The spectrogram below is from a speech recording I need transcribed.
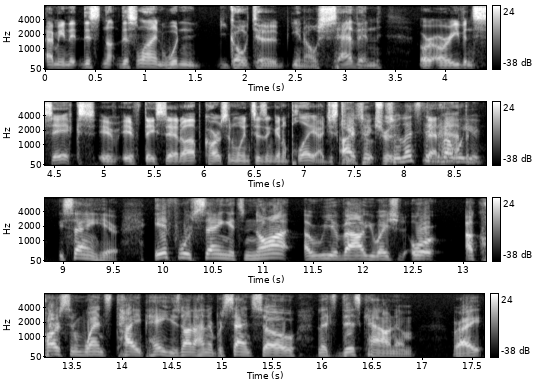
I mean, this this line wouldn't go to you know seven or, or even six if, if they set up Carson Wentz isn't going to play. I just can't right, so, picture. So let's think about happening. what you're saying here. If we're saying it's not a reevaluation or a Carson Wentz type, hey, he's not 100%, so let's discount him, right?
